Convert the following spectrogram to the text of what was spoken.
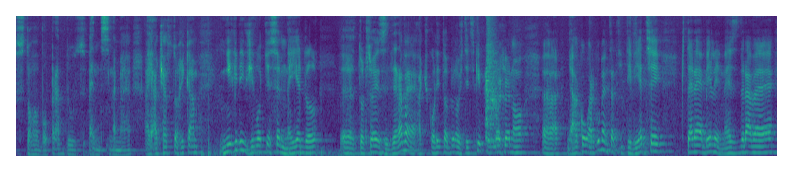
z toho opravdu zvencneme. A já často říkám, nikdy v životě jsem nejedl to, co je zdravé, ačkoliv to bylo vždycky podloženo eh, nějakou argumentací. Ty věci, které byly nezdravé,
